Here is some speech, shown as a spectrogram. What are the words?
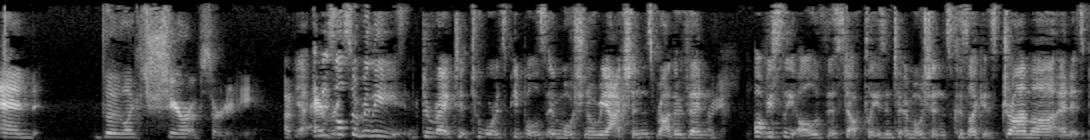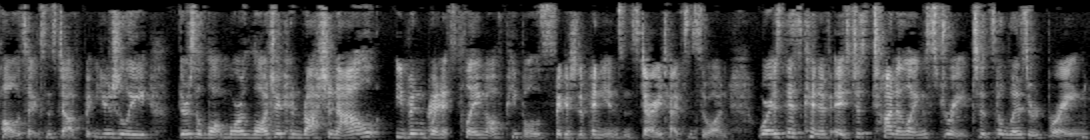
and the like sheer absurdity of yeah, and it's also really directed towards people's emotional reactions rather than Right. Obviously all of this stuff plays into emotions because like it's drama and it's politics and stuff but usually there's a lot more logic and rationale even when it's playing off people's bigoted opinions and stereotypes and so on. Whereas this kind of it's just tunneling straight to the lizard brain.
